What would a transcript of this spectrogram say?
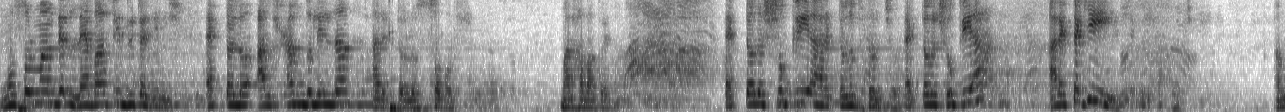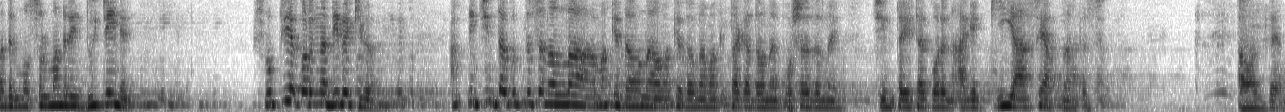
মুসলমানদের লেবাসি দুইটা জিনিস। একটা হলো আলহামদুলিল্লাহ আর একটা হলো সবর। মার হাবা কয় একটা হলো শুক্রিয়া আর একটা হলো ধৈর্য। একটা হলো শুক্রিয়া আর একটা কি? আমাদের মুসলমানদের এই দুইটাই নেই। শুক্রিয়া করেন না, দিবে কীভাবে? আপনি চিন্তা করতেছেন, আল্লাহ, আমাকে দাও না, আমাকে দাও না, আমাকে টাকা দাও না, পয়সা দাও না। চিন্তা এটা করেন, আগে কি আছে আপনার কাছে? আওয়াজ দেন।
